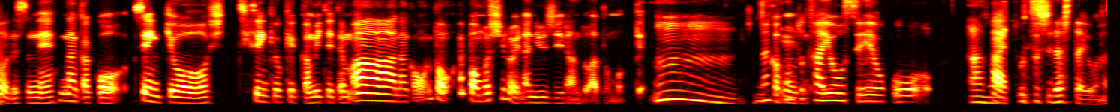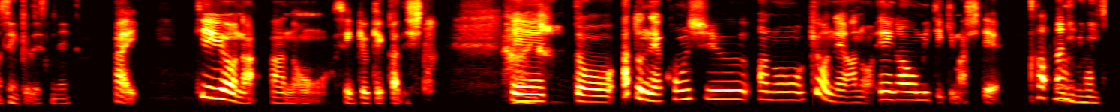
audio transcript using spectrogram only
そうですね。なんかこう選挙選挙結果見ててもああなんかやっぱやっぱ面白いなニュージーランドはと思って。うんなんか本当多様性をこうあの、はい映し出したような選挙ですね。はい。っていうようなあの選挙結果でした。はいえーっとあとね今週あの今日ねあの映画を見てきまして。あ何見に行っ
